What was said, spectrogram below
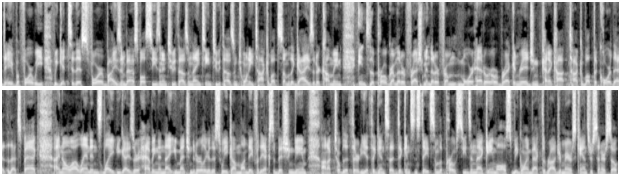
Dave, before we, we get to this for Bison basketball season in 2019 2020, talk about some of the guys that are coming into the program that are freshmen that are from Moorhead or, or Breckenridge and kind of ca- talk about the core that that's back. I know uh, Landon's Light, you guys are having a night, you mentioned it earlier this week on Monday for the exhibition game on October the 30th against uh, Dickinson State. Some of the proceeds in that game will also be going back to Roger Maris Cancer Center. So,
